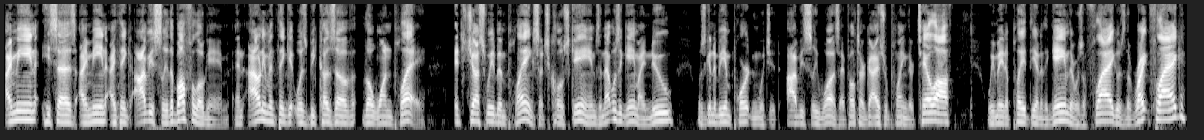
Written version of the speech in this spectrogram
I mean, he says, I mean, I think obviously the Buffalo game, and I don't even think it was because of the one play. It's just we'd been playing such close games, and that was a game I knew was going to be important, which it obviously was. I felt our guys were playing their tail off. We made a play at the end of the game. There was a flag. It was the right flag.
